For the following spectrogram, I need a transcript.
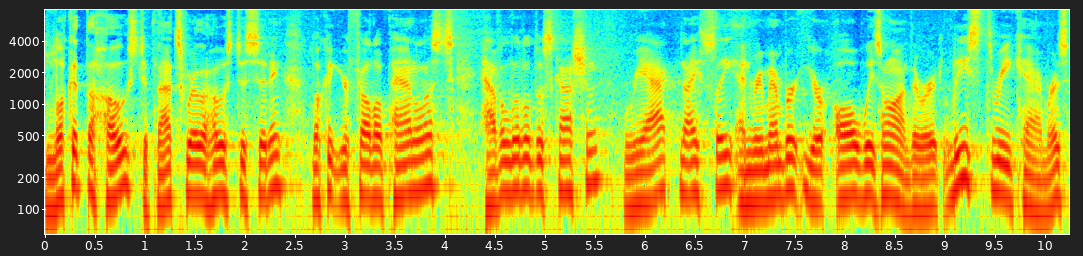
look at the host, if that's where the host is sitting, look at your fellow panelists, have a little discussion, react nicely, and remember, you're always on. There are at least three cameras,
